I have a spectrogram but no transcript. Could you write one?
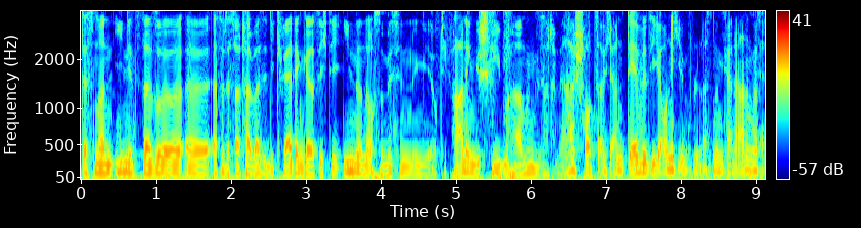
dass man ihn jetzt da so, äh, also dass da teilweise die Querdenker sich die, ihn dann auch so ein bisschen irgendwie auf die Fahnen geschrieben haben und gesagt haben, ja, schaut es euch an, der will sich auch nicht impfen lassen und keine Ahnung was. Ja.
